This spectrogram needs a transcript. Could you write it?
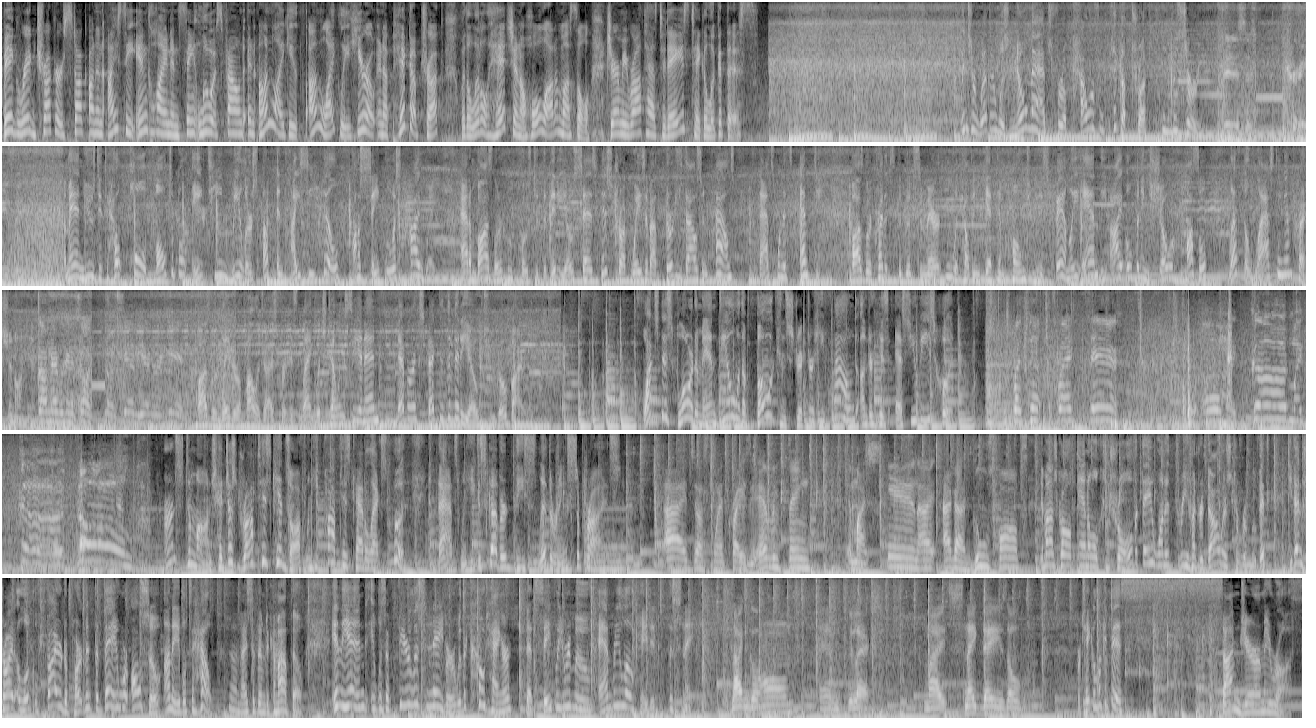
Big rig trucker stuck on an icy incline in St. Louis found an unlikely, unlikely hero in a pickup truck with a little hitch and a whole lot of muscle. Jeremy Roth has today's Take a Look at This. Winter weather was no match for a powerful pickup truck in Missouri. This is crazy. A man used it to help pull multiple 18-wheelers up an icy hill on a St. Louis highway. Adam Bosler, who posted the video, says his truck weighs about 30,000 pounds, and that's when it's empty. Bosler credits the Good Samaritan with helping get him home to his family, and the eye-opening show of muscle left a lasting impression on him. I'm never going to talk on Chevy ever again. Bosler later apologized for his language, telling CNN he never expected the video to go viral. Watch this Florida man deal with a boa constrictor he found under his SUV's hood. It's right there. It's right there. Oh my God, my God. No! Ernst Demange had just dropped his kids off when he popped his Cadillac's hood, and that's when he discovered the slithering surprise. I just went crazy. Everything in my skin. I, I got goosebumps. Demange called animal control, but they wanted $300 to remove it. He then tried a local fire department, but they were also unable to help. Oh, nice of them to come out, though. In the end, it was a fearless neighbor with a coat hanger that safely removed and relocated the snake. Now I can go home and relax. My snake day is over. For Take a Look at This, I'm Jeremy Roth.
